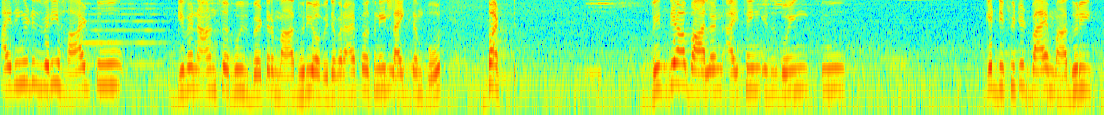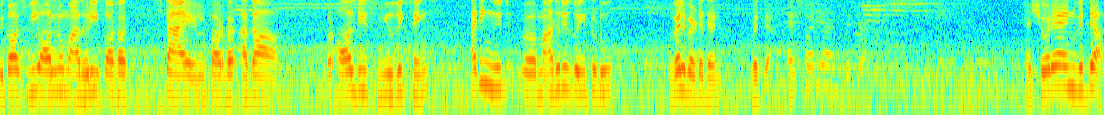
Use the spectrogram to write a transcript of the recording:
I think it is very hard to give an answer who is better, Madhuri or Vidya, but I personally like them both. But Vidya Balan, I think, is going to get defeated by Madhuri because we all know Madhuri for her style, for her ada, for all these music things. I think uh, Madhuri is going to do well better than Vidya. Ashwarya and Vidya. Ashwarya and Vidya.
